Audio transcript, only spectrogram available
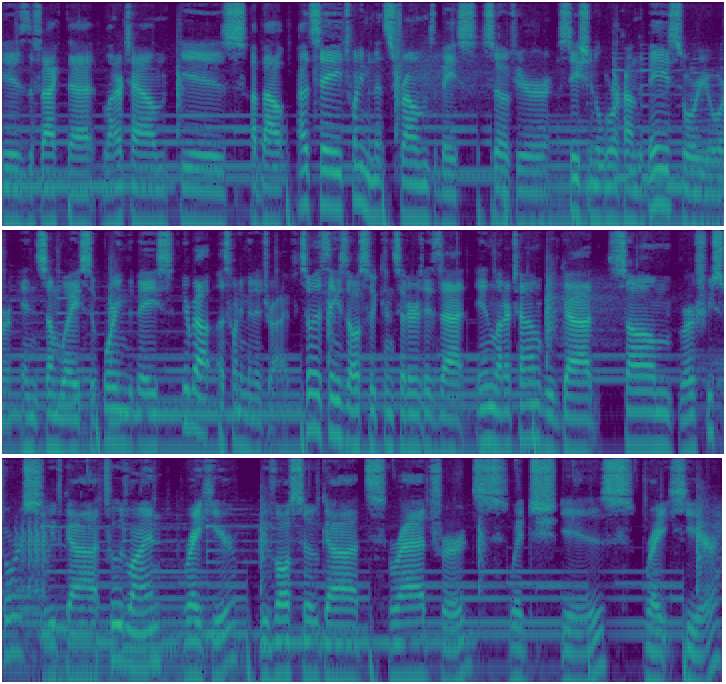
is the fact that Leonardtown is about, I'd say, 20 minutes from the base. So, if you're stationed to work on the base or you're in some way supporting the base, you're about a 20 minute drive. Some of the things to also consider is that in Leonardtown, we've got some grocery stores, we've got Food Lion right here, we've also got Bradford's, which is right here.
